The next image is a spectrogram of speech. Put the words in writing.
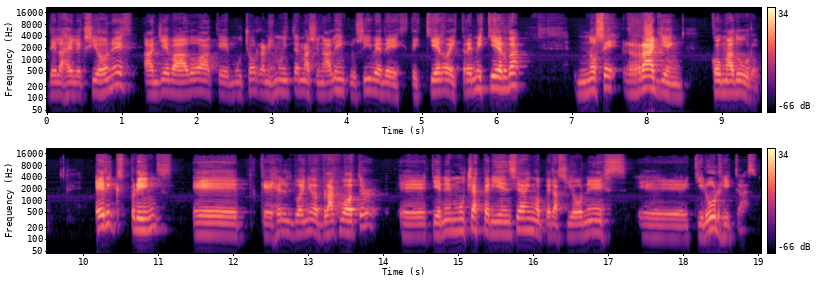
de las elecciones han llevado a que muchos organismos internacionales, inclusive de, de izquierda, extrema izquierda, no se rayen con Maduro. Eric Springs, eh, que es el dueño de Blackwater, eh, tiene mucha experiencia en operaciones eh, quirúrgicas.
